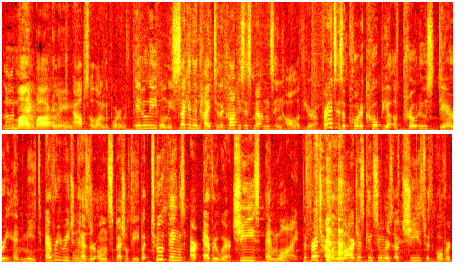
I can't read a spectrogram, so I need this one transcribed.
mind boggling. Alps along the border with Italy, only second in height to the Caucasus Mountains in all of Europe. France is a cornucopia of produce, dairy, and meat. Every region has their own specialty, but two things are everywhere cheese and wine. The French are the largest consumers of cheese with over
